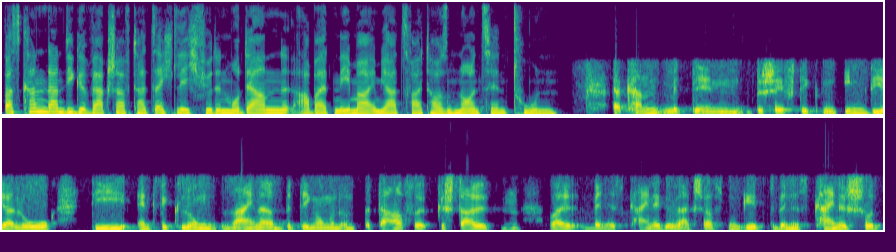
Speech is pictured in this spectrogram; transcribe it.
Was kann dann die Gewerkschaft tatsächlich für den modernen Arbeitnehmer im Jahr 2019 tun? Er kann mit den Beschäftigten im Dialog die Entwicklung seiner Bedingungen und Bedarfe gestalten, weil wenn es keine Gewerkschaften gibt, wenn es keine Schutz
